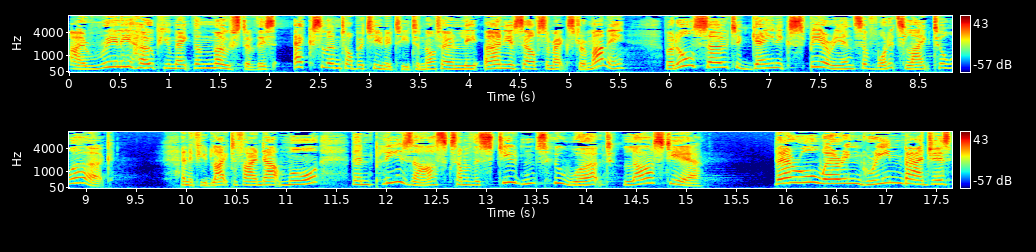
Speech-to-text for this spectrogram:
I really hope you make the most of this excellent opportunity to not only earn yourself some extra money, but also to gain experience of what it's like to work. And if you'd like to find out more, then please ask some of the students who worked last year. They're all wearing green badges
